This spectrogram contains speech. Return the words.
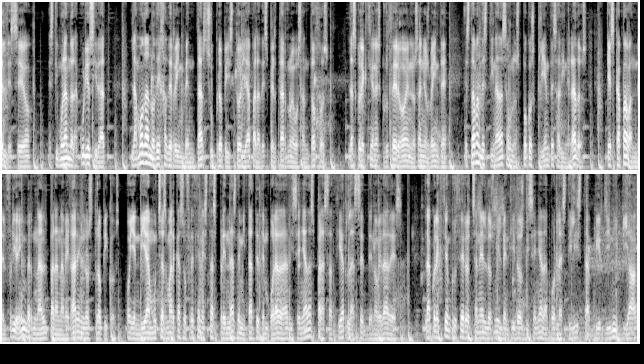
el deseo, estimulando la curiosidad, la moda no deja de reinventar su propia historia para despertar nuevos antojos. Las colecciones crucero en los años 20 estaban destinadas a unos pocos clientes adinerados, que escapaban del frío invernal para navegar en los trópicos. Hoy en día muchas marcas ofrecen estas prendas de mitad de temporada diseñadas para saciar la sed de novedades. La colección crucero Chanel 2022 diseñada por la estilista Virginie Piard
